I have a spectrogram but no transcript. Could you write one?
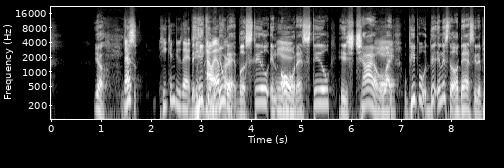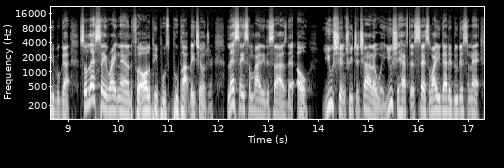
Yo, that's this, he can do that. Too, he can however, do that, but still, in Yeah. all, that's still his child. Yeah. Like people, and it's the audacity that people got. So let's say right now, for all the people who pop their children, let's say somebody decides that oh, you shouldn't treat your child that way. You should have to assess why you got to do this and that.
